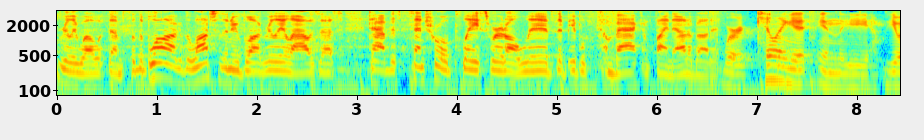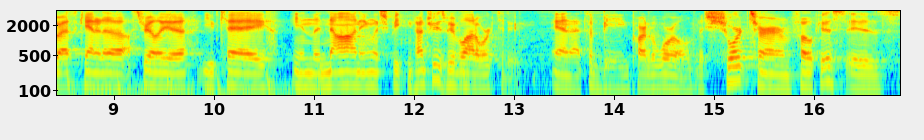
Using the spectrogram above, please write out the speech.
really well with them. So the blog, the launch of the new blog really allows us to have this central place where it all lives that people can come back and find out about it. We're killing it in the US, Canada, Australia, UK, in the non-English speaking countries. We have a lot of work to do and that's a big part of the world. The short term focus is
